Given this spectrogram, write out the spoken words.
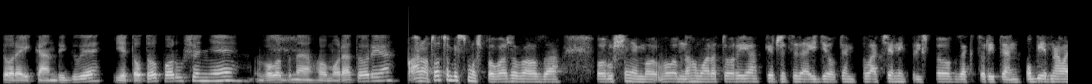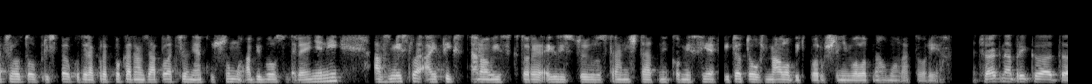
ktorej kandiduje. Je toto porušenie volebného moratória? Áno, toto by som už považoval za porušenie volebného moratória, keďže teda ide o ten platený príspevok, za ktorý ten objednávateľ toho príspevku, teda predpokladám, zaplatil nejakú sumu, aby bol zverejnený a v zmysle aj tých stanovisk, ktoré existujú zo strany štátnej komisie, by toto už malo byť porušením volebného moratória. Čo ak napríklad eh,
